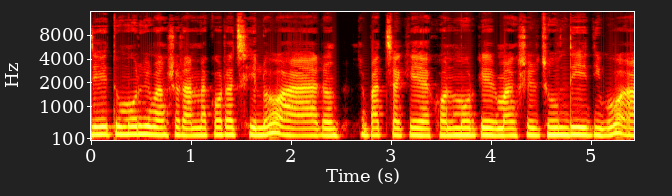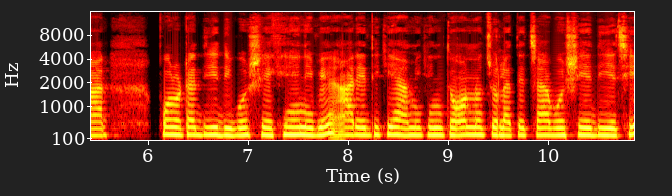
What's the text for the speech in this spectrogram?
যেহেতু মুরগির মাংস রান্না করা ছিল, আর বাচ্চাকে এখন মুরগির মাংসের ঝোল দিয়ে দিব, আর পরোটা দিয়ে দিব, সে খেয়ে নিবে। আর এদিকে আমি কিন্তু অন্য চোলাতে চা বসিয়ে দিয়েছি।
